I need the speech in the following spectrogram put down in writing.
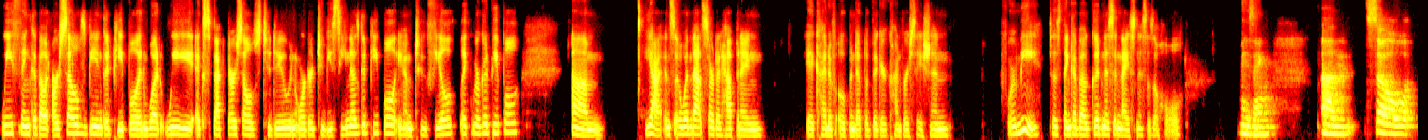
we think about ourselves being good people and what we expect ourselves to do in order to be seen as good people and to feel like we're good people. Um, yeah, and so when that started happening, it kind of opened up a bigger conversation for me to think about goodness and niceness as a whole. Amazing. Um, so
